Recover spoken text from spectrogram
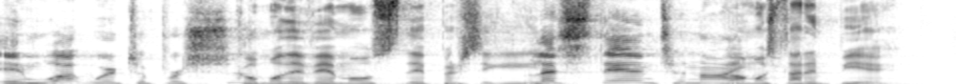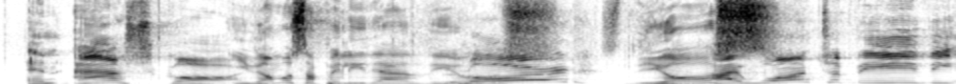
in what we're to pursue. cómo debemos de perseguir. Let's stand tonight Vamos a estar en pie. and ask God, Y vamos a pedirle a Dios, Lord, Dios, I want to be the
